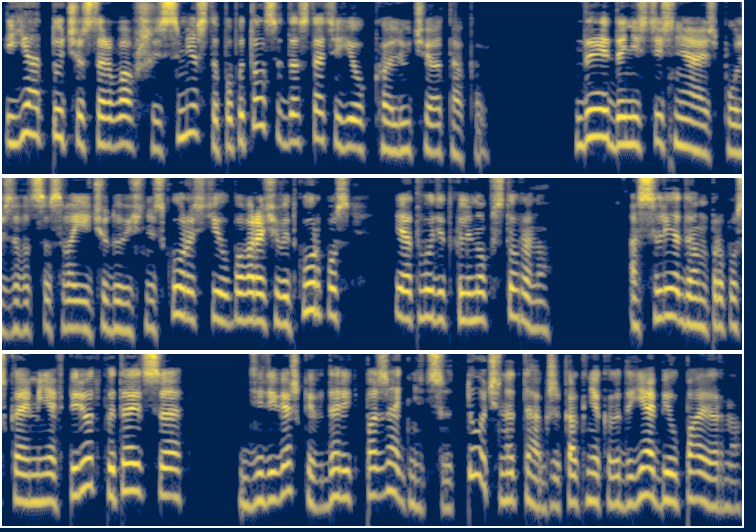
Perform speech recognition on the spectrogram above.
и я, тотчас сорвавшись с места, попытался достать ее колючей атакой. Дэйда, не стесняясь пользоваться своей чудовищной скоростью, поворачивает корпус и отводит клинок в сторону. А следом, пропуская меня вперед, пытается деревяшкой вдарить по заднице, точно так же, как некогда я бил по Эрну.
